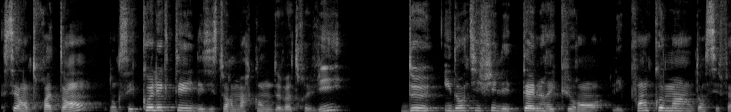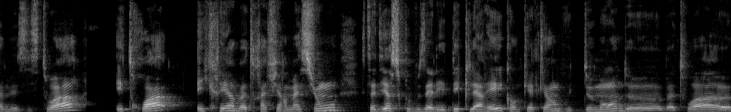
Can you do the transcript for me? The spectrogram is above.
C'est en trois temps. Donc c'est collecter les histoires marquantes de votre vie. Deux, identifier les thèmes récurrents, les points communs dans ces fameuses histoires. Et trois, écrire votre affirmation, c'est-à-dire ce que vous allez déclarer quand quelqu'un vous demande, euh, bah toi, euh,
